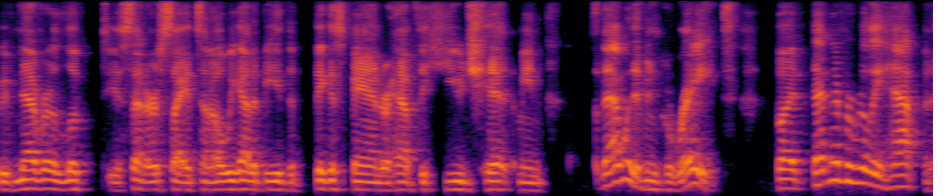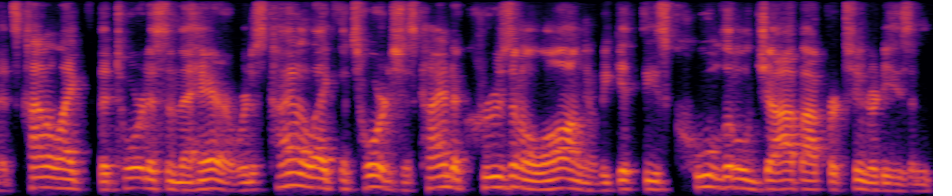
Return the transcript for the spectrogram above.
we've never looked set our sights on, oh, we got to be the biggest band or have the huge hit. I mean, that would have been great but that never really happened. It's kind of like the tortoise and the hare. We're just kind of like the tortoise, just kind of cruising along, and we get these cool little job opportunities. And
